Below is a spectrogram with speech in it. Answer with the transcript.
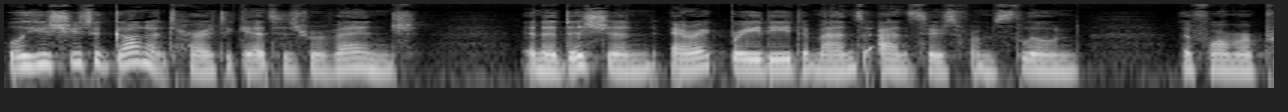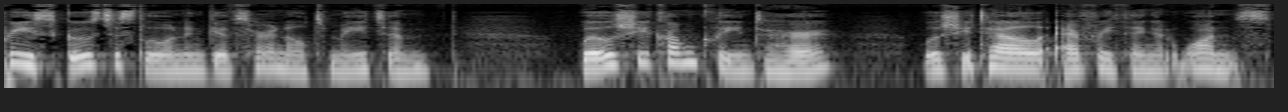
Will he shoot a gun at her to get his revenge? In addition, Eric Brady demands answers from Sloan. The former priest goes to Sloan and gives her an ultimatum. Will she come clean to her? Will she tell everything at once?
